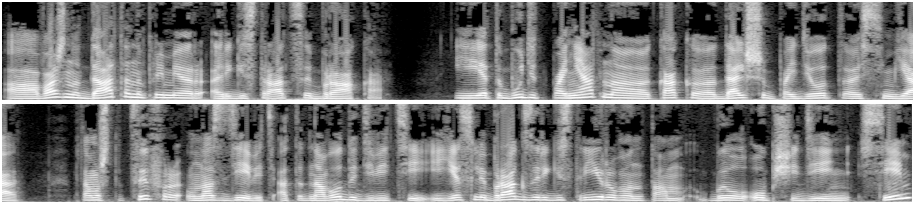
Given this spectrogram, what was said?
А, важна дата, например, регистрации брака. И это будет понятно, как э, дальше пойдет э, семья. Потому что цифры у нас 9, от 1 до 9. И если брак зарегистрирован, там был общий день 7,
